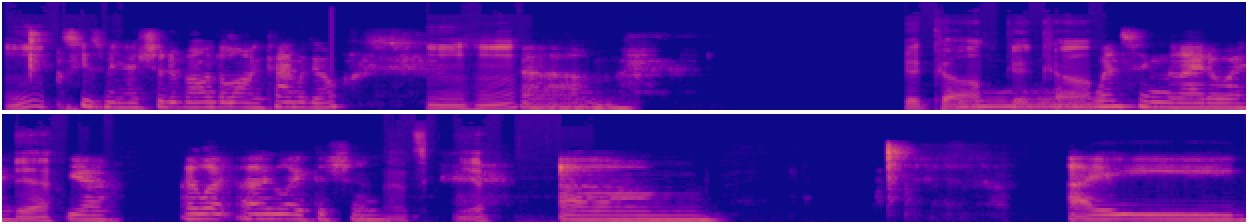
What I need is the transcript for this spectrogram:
Mm. Excuse me, I should have owned a long time ago. mm-hmm. Um, Good call. Good call. Wincing the Night Away. Yeah. Yeah. I like I like the Shins. That's yeah. Um, I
